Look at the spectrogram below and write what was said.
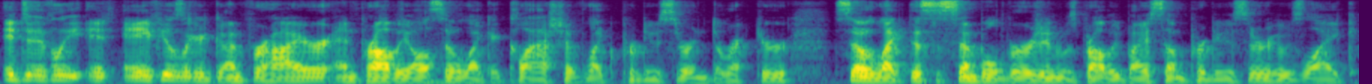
It definitely it a feels like a gun for hire, and probably also like a clash of like producer and director. So like this assembled version was probably by some producer who's like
